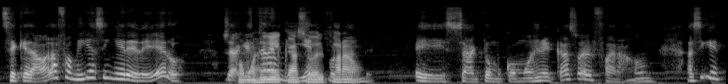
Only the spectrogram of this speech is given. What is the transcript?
Se quedaba la familia sin heredero. O sea, como es en el caso del faraón. Exacto, como es en el caso del faraón. Así que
